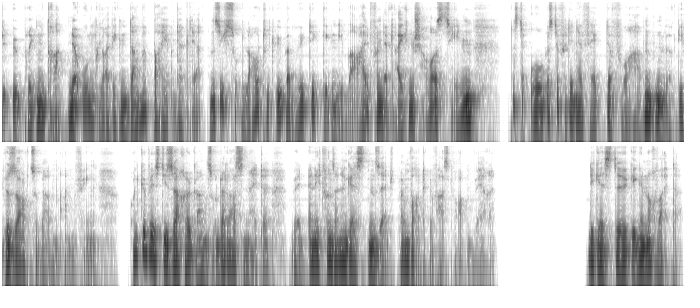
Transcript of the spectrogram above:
Die übrigen traten der ungläubigen Dame bei und erklärten sich so laut und übermütig gegen die Wahrheit von dergleichen Schauerszenen, dass der Oberste für den Effekt der Vorhabenden wirklich besorgt zu werden anfing und gewiss die Sache ganz unterlassen hätte, wenn er nicht von seinen Gästen selbst beim Worte gefasst worden wäre. Die Gäste gingen noch weiter.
